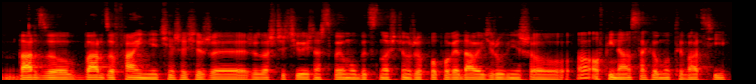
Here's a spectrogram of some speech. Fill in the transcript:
Bardzo, bardzo fajnie. Cieszę się, że, że zaszczyciłeś nas swoją obecnością, że opowiadałeś również o, o, o finansach, o motywacji.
